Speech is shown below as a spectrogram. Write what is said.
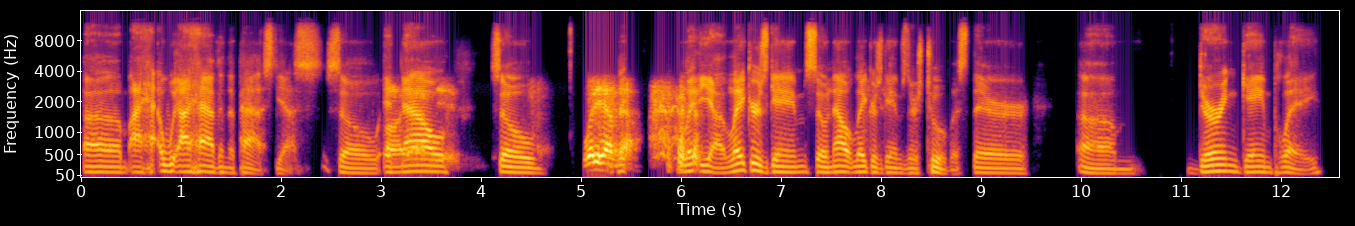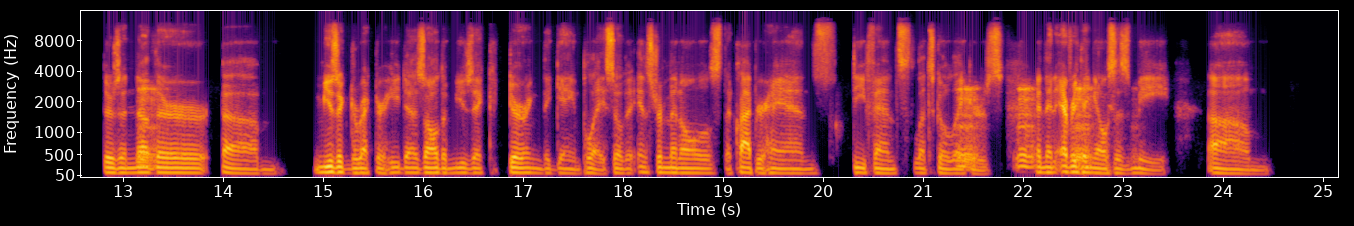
Um, I ha- w- I have in the past, yes. So and Oh, now, yeah. so what do you have La- now? La- yeah, Lakers games. So now at Lakers games, there's two of us. They're um, during gameplay. There's Mm. another um, music director. He does all the music during the gameplay. So the instrumentals, the clap your hands, defense, let's go Lakers, Mm. and then everything else is me. Um,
